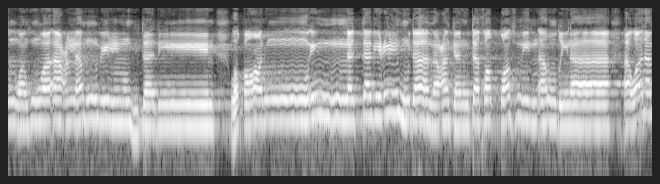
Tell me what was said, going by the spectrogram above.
وهو أعلم بالمهتدين. وقالوا إن نتبع الهدى معك نتخطف من أرضنا. أولم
